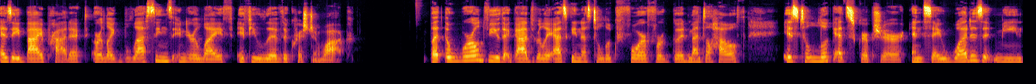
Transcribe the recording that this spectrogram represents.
as a byproduct or like blessings in your life if you live the Christian walk. But the worldview that God's really asking us to look for for good mental health is to look at scripture and say, what does it mean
